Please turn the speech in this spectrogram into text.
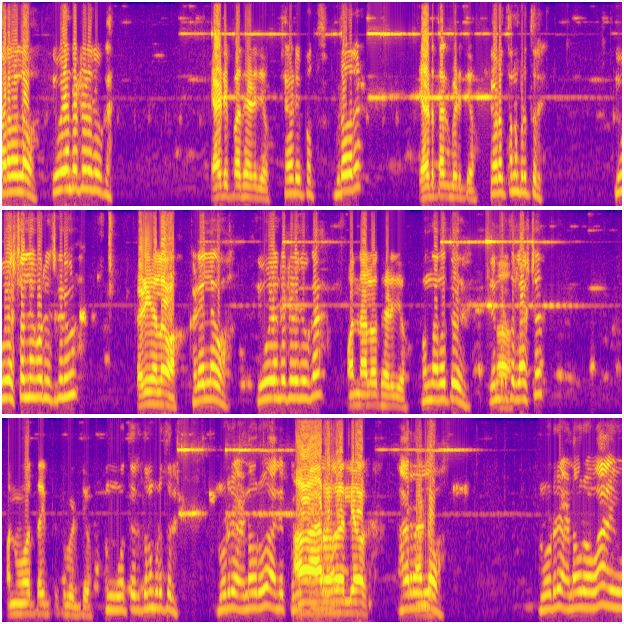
ಆರಲ್ಲ ಅವ. ಇವು ಏನ್ ರೇಟ್ ಹೇಳಿರಿ ಇವಕ್ಕ ಎರಡ್ ಇಪ್ಪತ್ತು ಹಿಡಿದೇವ್ ಎರಡು ಇಪ್ಪತ್ತು. ಬಿಡೋದ್ರಿ? ಎರಡ್ ತಗ ಬಿಡ್ತೇವ್. ಎರಡು ತನಕ ಬಿಡ್ತೀರಿ. ಇವು ಎಷ್ಟಲ್ಲಿ ಅವ್ರಿ ಹೆಚ್ಚು ಕಡೆ ಇವು? ಕಡಿ ಹಲ್ಲವ ಕಡೆಯಲ್ಲೇ ಅವ. ಇವು ಏನ್ ರೇಟ್ ಹೇಳಿರಿ ಇವಕ್ಕ ಒಂದ್ ಹೇಳಿದೀವಿ. ಒಂದು ಒಂದ್ ನಲವತ್ತು ಏನ್ ಬಿಡ್ತಾರೆ ಲಾಸ್ಟ್ ಒಂದ್ ಮೂವತ್ತೈದು ಬಿಡ್ತೀವಿ. ಒಂದ್ ಮೂವತ್ತೈದು ತನಕ ಬಿಡ್ತಾರೆ. ನೋಡ್ರಿ ಅಣ್ಣವರು ಅಲ್ಲಿ ಆರ ಅವ ಆರಲ್ಲ ಅವ ನೋಡ್ರಿ ಅಣ್ಣವ್ರು ಅವ ಇವು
